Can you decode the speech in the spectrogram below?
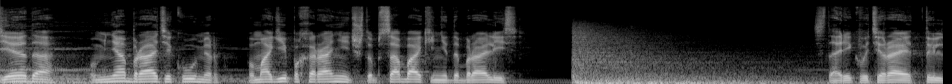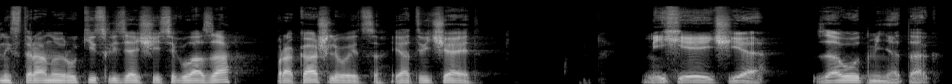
«Деда, у меня братик умер. Помоги похоронить, чтоб собаки не добрались». Старик вытирает тыльной стороной руки слезящиеся глаза, прокашливается и отвечает. «Михеич я. Зовут меня так.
